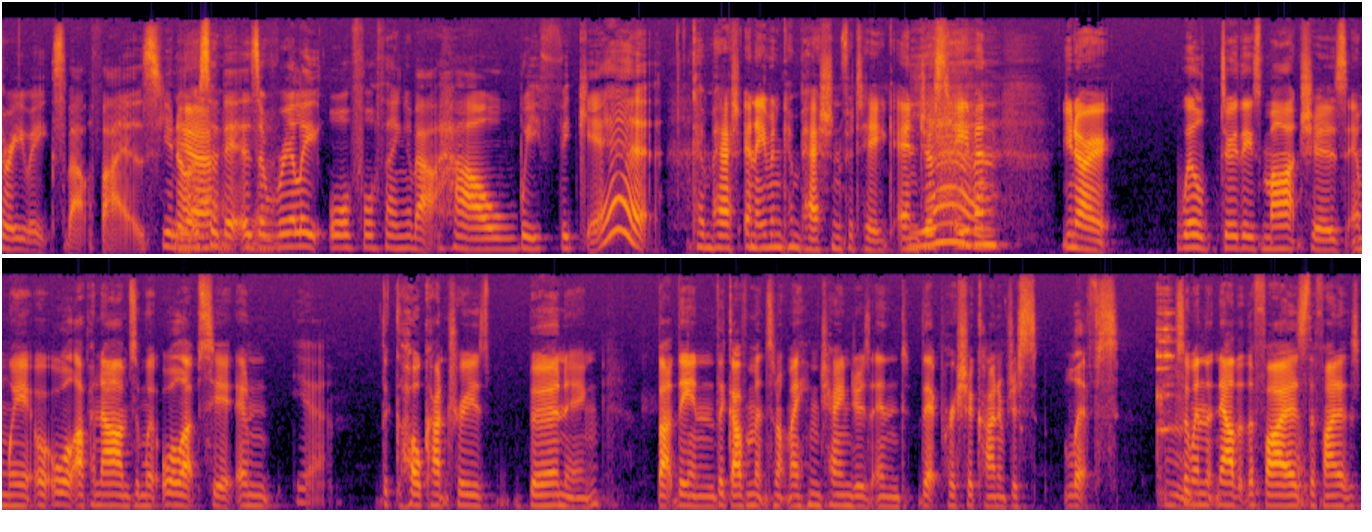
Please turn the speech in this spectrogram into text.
three weeks about the fires you know? Yeah. so there is a really awful thing about how we forget. Compassion and even compassion fatigue and just even you know we'll do these marches and we're all up in arms and we're all upset and yeah the whole country is burning but then the government's not making changes and that pressure kind of just lifts mm. so when the, now that the fires the fires,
